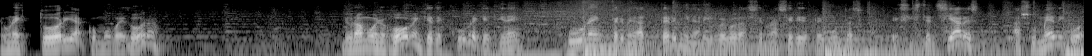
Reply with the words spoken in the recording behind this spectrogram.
Es una historia conmovedora de una mujer joven que descubre que tiene una enfermedad terminal y luego de hacer una serie de preguntas existenciales a su médico,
